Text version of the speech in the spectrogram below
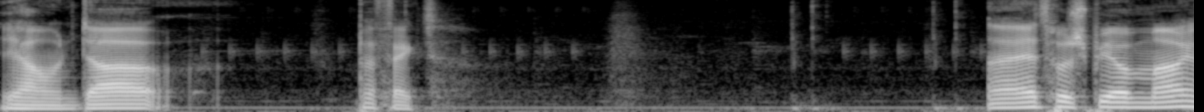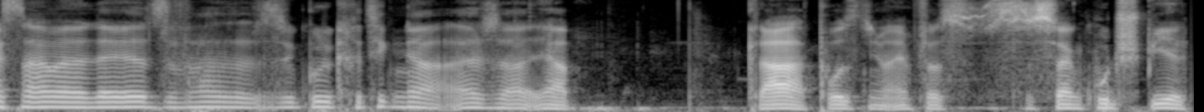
Ja, und da. Perfekt. Äh, jetzt, wo das Spiel auf dem Markt ist, so gute Kritiken. Also, ja. Klar, positiven Einfluss. Es ist ein gutes Spiel.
